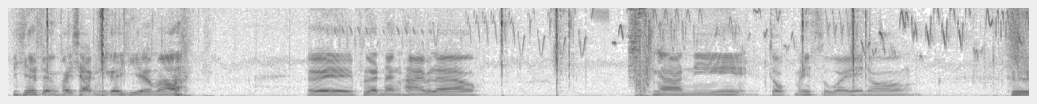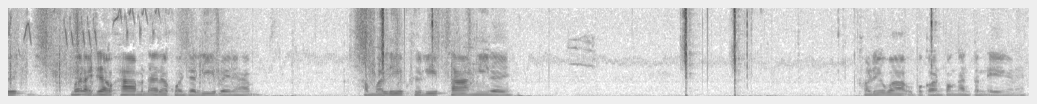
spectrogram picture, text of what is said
ไอ้เฮียเสียงไฟแชักนี่ก็เฮียมาก เฮ้ย เพื่อนแม่งหายไปแล้ว งานนี้จบไม่สวยน้อง คือเมื่อไหร่ที่เราฆ่ามันได้เราควรจะรีบเลยนะครับคำว่ารีบคือรีบสร้างนี่เลย เขาเรียกว่าอุปกรณ์ป้องกันตนเองอะนะ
